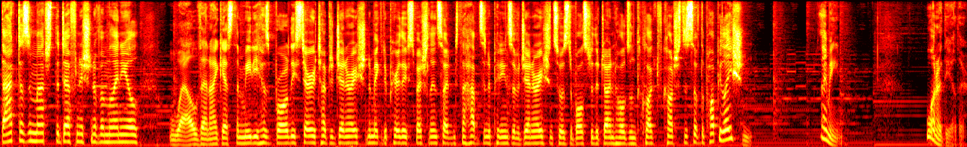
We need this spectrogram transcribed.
that doesn't match the definition of a millennial, well, then I guess the media has broadly stereotyped a generation to make it appear they've special insight into the habits and opinions of a generation so as to bolster their giant holes in the collective consciousness of the population. I mean, one or the other.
